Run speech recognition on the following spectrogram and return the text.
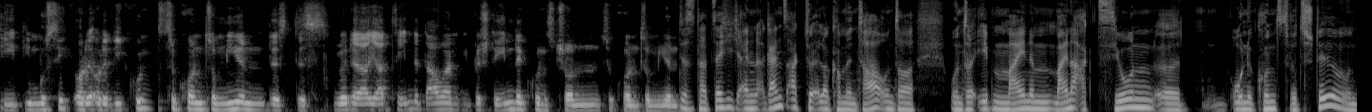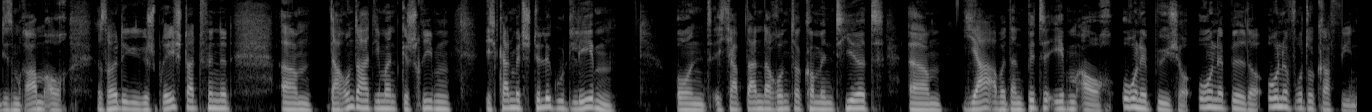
die, die Musik oder, oder die Kunst zu konsumieren, das, das würde ja Jahrzehnte dauern, die bestehende Kunst schon zu konsumieren. Das ist tatsächlich ein ganz aktueller Kommentar unter, unter eben meinem, meiner Aktion äh, Ohne Kunst wird's still und in diesem Rahmen auch das heutige Gespräch stattfindet. Ähm, darunter hat jemand geschrieben, ich kann mit Stille gut leben. Und ich habe dann darunter kommentiert, ähm, ja, aber dann bitte eben auch ohne Bücher, ohne Bilder, ohne Fotografien,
